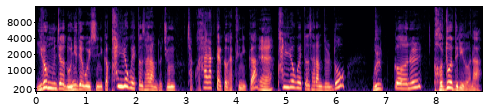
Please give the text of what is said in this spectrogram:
이런 문제가 논의되고 있으니까 팔려고 했던 사람도 지금 자꾸 하락될 것 같으니까 네. 팔려고 했던 사람들도 물건을 거두어들이거나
